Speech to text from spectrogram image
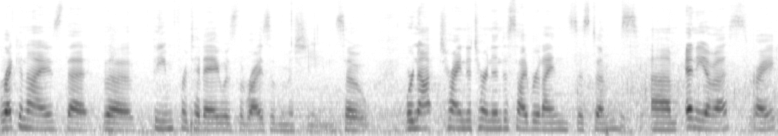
recognize that the theme for today was the rise of the machine. So we're not trying to turn into Cyberdyne systems, um, any of us, right?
